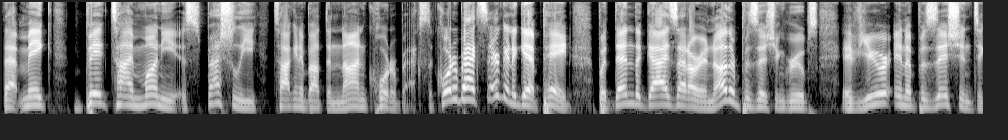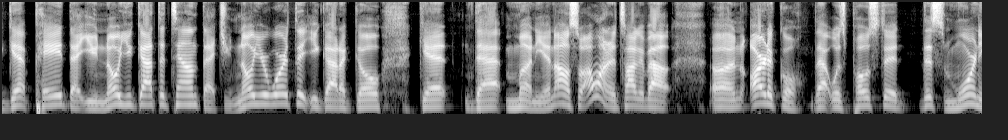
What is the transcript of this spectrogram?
that make big time money, especially talking about the non quarterbacks. The quarterbacks, they're going to get paid, but then the guys that are in other position groups, if you're in a position to get paid, that you know you got the talent, that you know you're worth it, you got to go get that money. And also, I wanted to talk about uh, an article that was posted this morning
